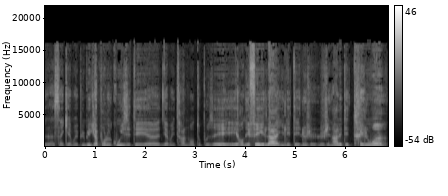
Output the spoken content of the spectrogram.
la Ve République. Là, pour le coup, ils étaient euh, diamétralement opposés. Et en effet, là, il était, le, général était très loin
